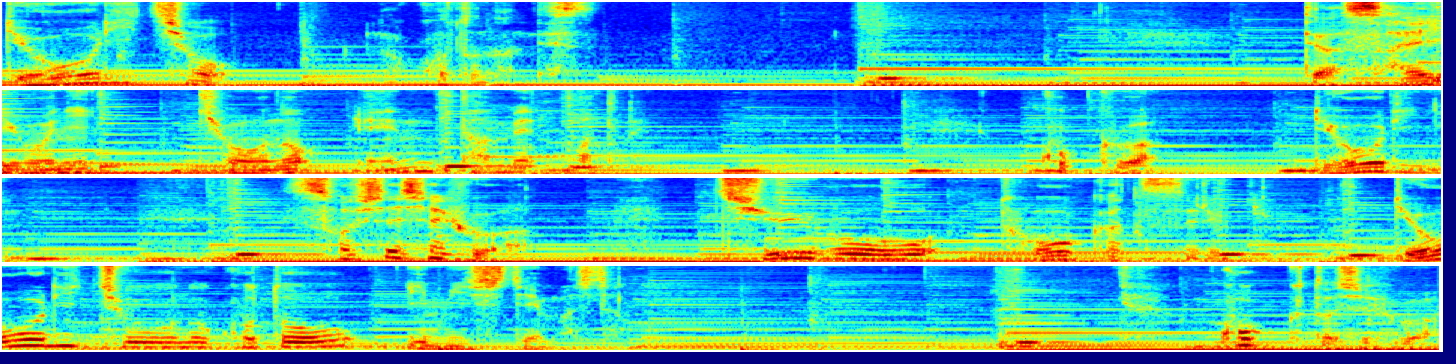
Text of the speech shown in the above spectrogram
料理長のことなんです。では最後に今日のエンタメまとめ。コックは料理人。そしてシェフは厨房を統括する料理長のことを意味していました。コックとシェフは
